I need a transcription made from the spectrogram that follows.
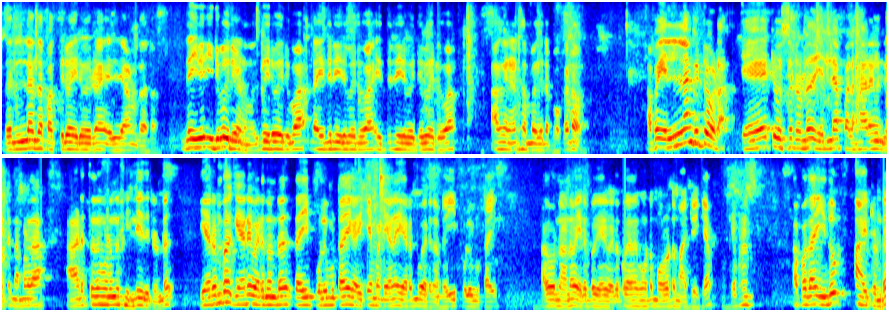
ഇതെല്ലാം എന്താ പത്ത് രൂപ ഇരുപത് രൂപ ഇതിലാണുള്ളത് കേട്ടോ. ഇത് ഇരു- ഇരുപത് രൂപയാണ് ഇത് ഇരുപത് രൂപ ഇതിന് ഇരുപത് രൂപ ഇതിന് ഇരുപത് ഇരുപത് രൂപ. അങ്ങനെയാണ് സംഭവം ഇതിന്റെ പോക്ക് കേട്ടോ. അപ്പോൾ എല്ലാം കിട്ടും അവിടെ. ഏറ്റവും ഇഷ്ടമുണ്ട് എല്ലാ പലഹാരങ്ങളും കിട്ടും. നമ്മളത് അടുത്തതും കൂടെ ഒന്ന് ഫില്ല് ചെയ്തിട്ടുണ്ട്. എറുമ്പ് കയറി വരുന്നുണ്ട്. ഈ പുളിമുട്ടായി കഴിക്കാൻ വേണ്ടിയാണ് എറുമ്പ് വരുന്നുണ്ട് ഈ പുളിമുട്ടായി. അതുകൊണ്ടാണ് എറുമ്പ് കയറി വരുന്നത്. അപ്പോൾ അങ്ങോട്ട് മുകളോട്ട് മാറ്റി വയ്ക്കാം. ഓക്കെ ഫ്രണ്ട്സ് അപ്പോൾ അതാ ഇതും ആയിട്ടുണ്ട്.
